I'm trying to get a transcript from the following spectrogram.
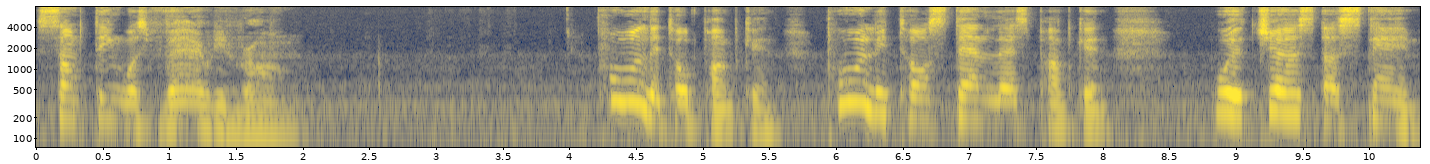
something was very wrong. Poor little pumpkin, poor little stemless pumpkin, with just a stem,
